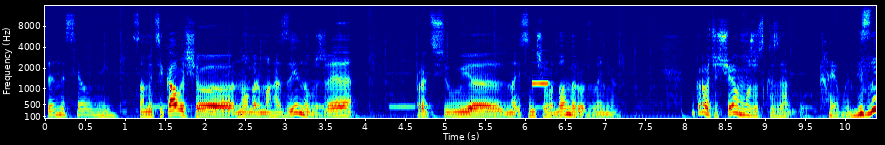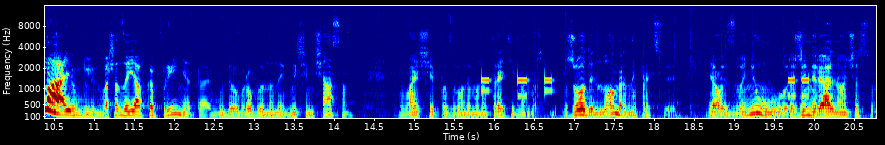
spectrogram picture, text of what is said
Це не Xiaomi. Саме цікаве, що номер магазину вже працює з іншого номеру, дзвоню. Коротше, що я вам можу сказати? Я не знаю, блін. Ваша заявка прийнята буде оброблена найближчим часом. Давай ще подзвонимо на третій номер. Жоден номер не працює. Я ось дзвоню у режимі реального часу.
